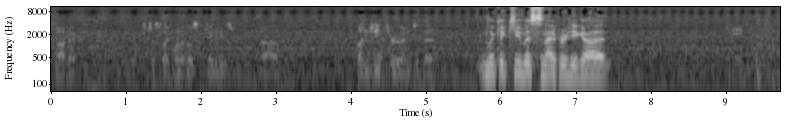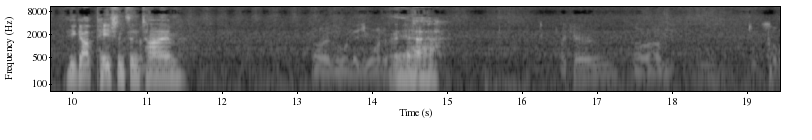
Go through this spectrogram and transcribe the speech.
exotic. It's just like one of those things uh, Bungie threw into the. Look at Cuba's sniper. He got he got patience and time. Oh, the one that you wanted? Yeah. I can. Oh, um. It's so funny.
